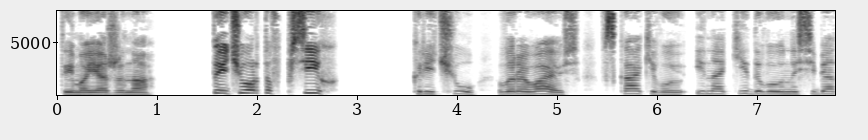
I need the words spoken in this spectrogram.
ты моя жена», «Ты чертов псих!» Кричу, вырываюсь, вскакиваю и накидываю на себя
